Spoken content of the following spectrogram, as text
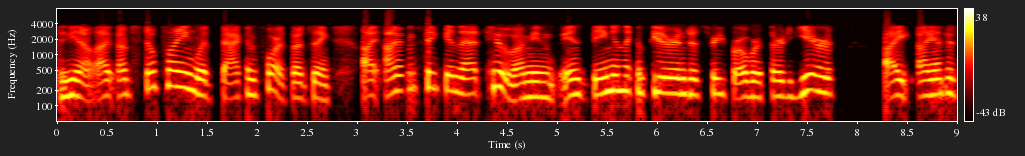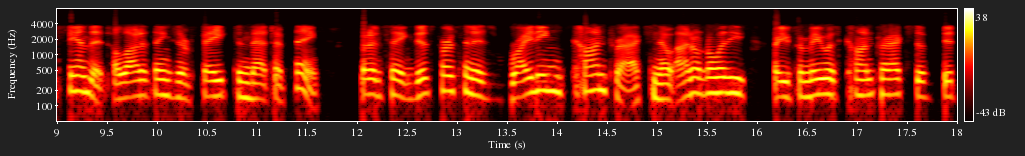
you know, I, I'm still playing with back and forth, but I'm saying I, I'm thinking that too. I mean, in being in the computer industry for over 30 years, I, I understand that a lot of things are faked and that type of thing. But I'm saying this person is writing contracts. No, I don't know whether you, are you familiar with contracts of bit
